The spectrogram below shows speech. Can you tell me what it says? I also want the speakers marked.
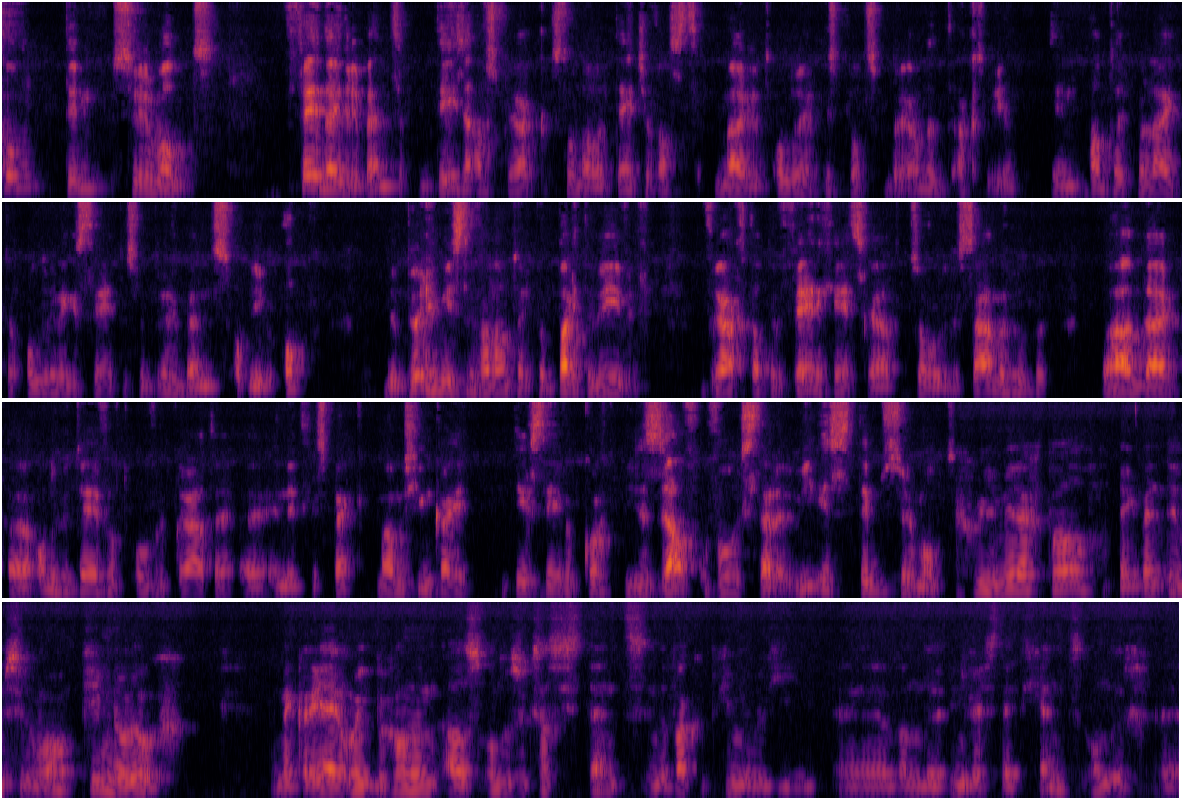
Speaker 1: Welkom Tim Surmont. Fijn dat je er bent. Deze afspraak stond al een tijdje vast, maar het onderwerp is plots brandend actueel. In Antwerpen lijkt de onderlinge strijd tussen bruggenbands opnieuw op. De burgemeester van Antwerpen, Bart de Wever, vraagt dat de Veiligheidsraad zou worden samengeroepen. We gaan daar uh, ongetwijfeld over praten uh, in dit gesprek, maar misschien kan je eerst even kort jezelf voorstellen. Wie is Tim Surmont?
Speaker 2: Goedemiddag Paul, ik ben Tim Surmont, criminoloog mijn carrière ooit begonnen als onderzoeksassistent in de vakgroep criminologie uh, van de Universiteit Gent onder uh,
